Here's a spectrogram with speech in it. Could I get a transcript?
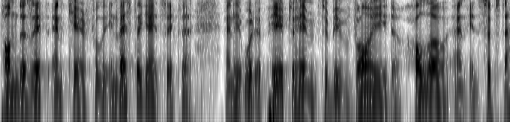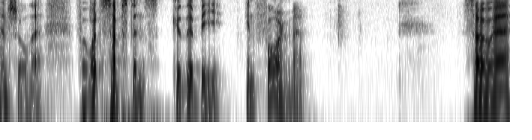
ponders it, and carefully investigates it, uh, and it would appear to him to be void, hollow, and insubstantial. Uh, for what substance could there be in form? Uh, so uh,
